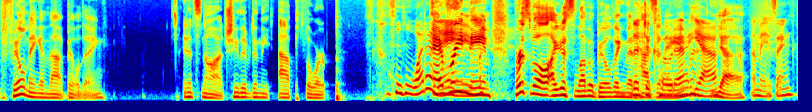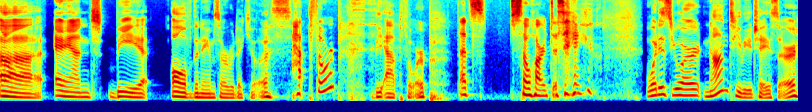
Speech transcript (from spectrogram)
filming in that building, and it's not. She lived in the Apthorpe. what a Every name. name. First of all, I just love a building that The has Dakota, a name. yeah. yeah. Amazing. Uh, and B, all of the names are ridiculous. Hapthorpe? The Apthorpe. That's so hard to say. What is your non-TV chaser?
